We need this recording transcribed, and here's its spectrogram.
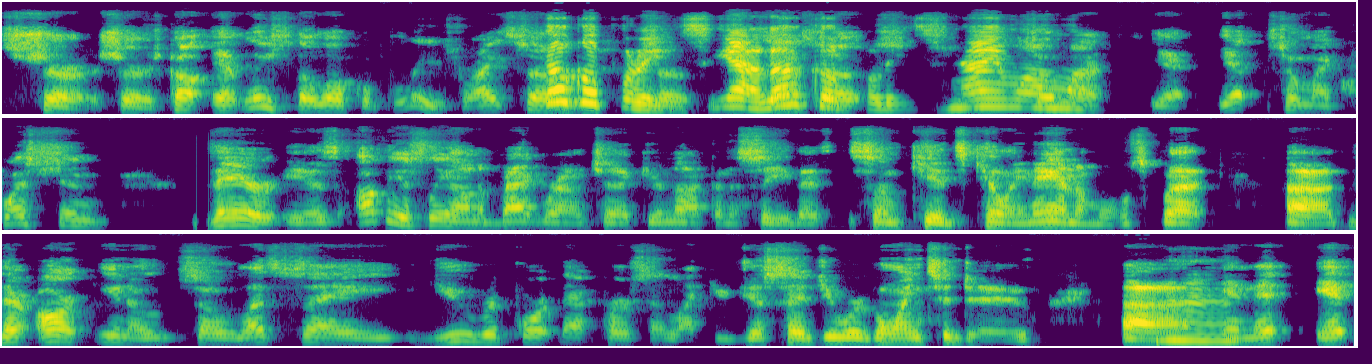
Sure, sure. It's called at least the local police, right? So local police, yeah, yeah, local so- police, nine So one one. yeah, yep. So my question there is obviously on a background check, you're not going to see that some kids killing animals, but uh, there are, you know. So let's say you report that person like you just said you were going to do, uh, Mhm. and it it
